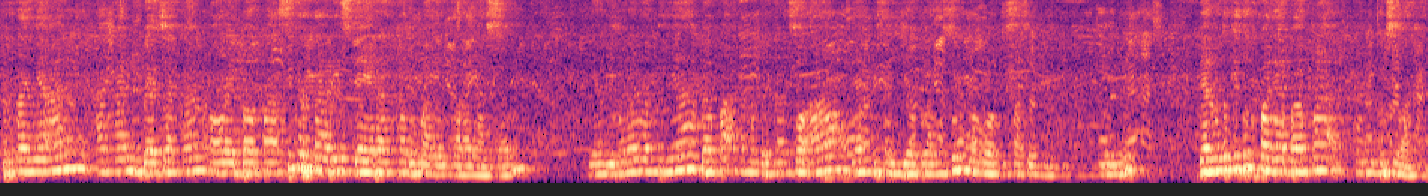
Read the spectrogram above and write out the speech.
pertanyaan akan dibacakan oleh Bapak Sekretaris Daerah Kabupaten Karangasem yang di mana nantinya Bapak akan memberikan soal dan bisa dijawab langsung dalam waktu satu menit. Dan untuk itu kepada Bapak kami persilakan.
